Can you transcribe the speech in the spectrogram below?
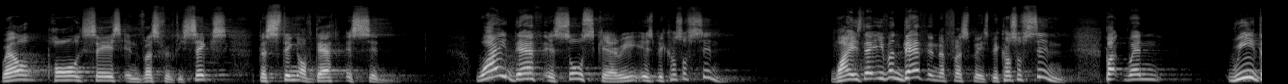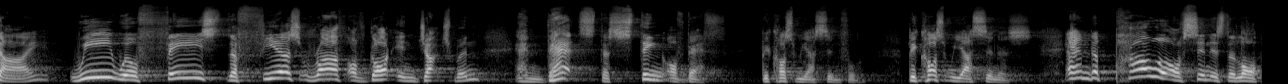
Well, Paul says in verse 56 the sting of death is sin. Why death is so scary is because of sin. Why is there even death in the first place? Because of sin. But when we die, we will face the fierce wrath of God in judgment, and that's the sting of death because we are sinful, because we are sinners. And the power of sin is the law.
